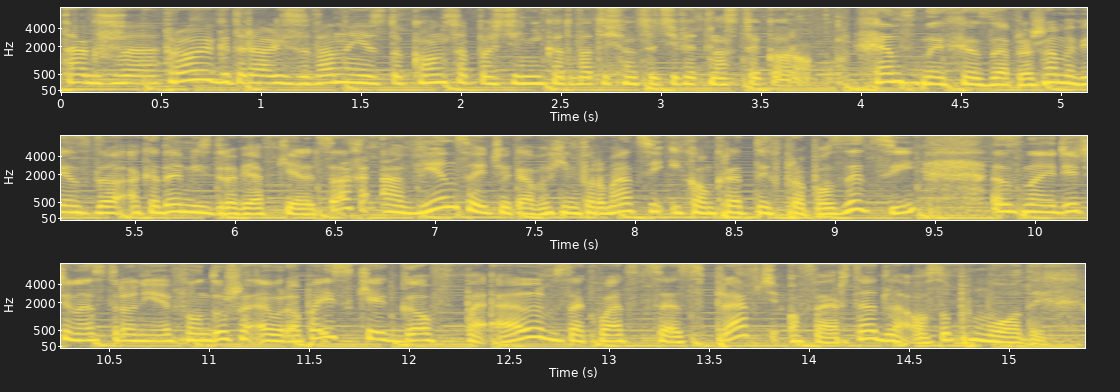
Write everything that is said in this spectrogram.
Także projekt realizowany jest do końca października 2019 roku. Chętnych zapraszamy więc do Akademii Zdrowia w Kielcach, a więcej ciekawych informacji i konkretnych propozycji znajdziecie na stronie fundusze europejskie gov.pl w zakładce Sprawdź ofertę dla osób młodych.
